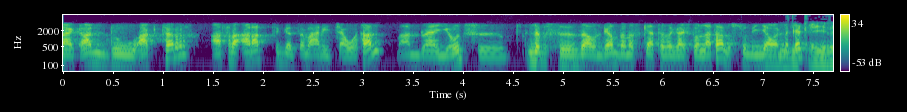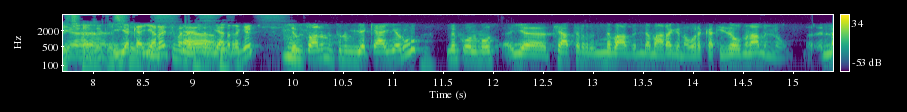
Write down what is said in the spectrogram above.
like አንዱ actor አስራ አራት ገጸ ባህሪ ይጫወታል። አንዱ ያየሁት ልብስ እዛው እንዲያም በመስቀያ ተዘጋጅቶላታል። እሱን እያወለቀች እየቀየረች ምናምን እያደረገች ድምጿንም እንትኑም እየቀያየሩ ልክ almost የቲያትር ንባብ እንደማድረግ ነው። ወረቀት ይዘው ምናምን ነው እና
